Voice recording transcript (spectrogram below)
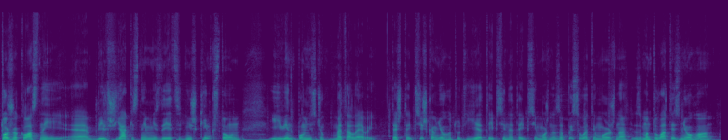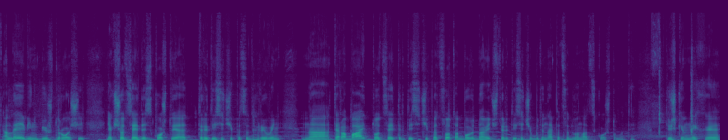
Теж класний, е, більш якісний, мені здається, ніж Kingston, і він повністю металевий. Теж Type-C в нього тут є, Type-C на Type-C можна записувати, можна змонтувати з нього, але він більш дорожчий. Якщо цей десь коштує 3500 гривень на терабайт, то цей 3500 або навіть 4000 буде на 512 коштувати. Трішки в них е,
